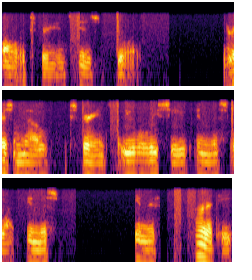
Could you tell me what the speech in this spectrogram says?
All experience is joy. There is no experience that you will receive in this life, in this, in this eternity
